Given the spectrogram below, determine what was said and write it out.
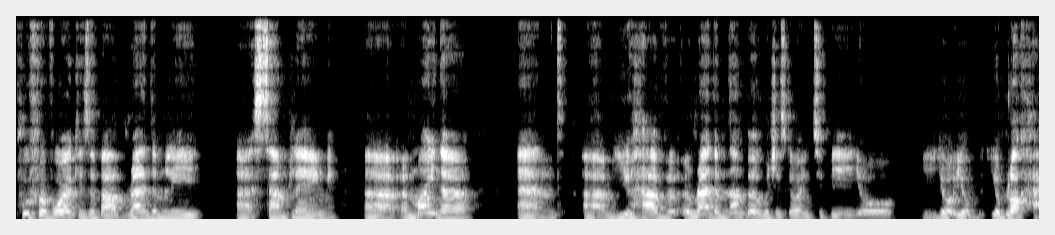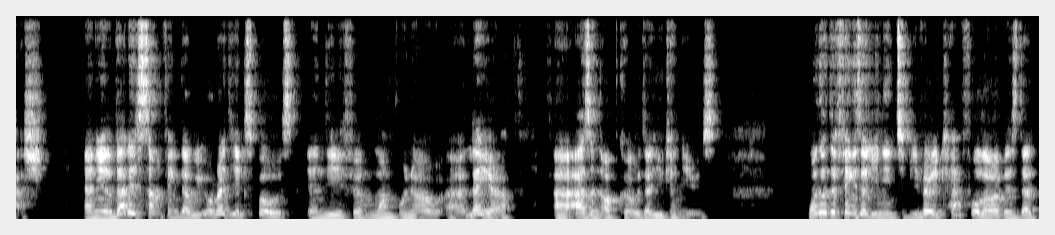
Proof of work is about randomly uh, sampling uh, a miner, and um, you have a random number which is going to be your your your your block hash. And you know that is something that we already expose in the Ethereum 1.0 uh, layer uh, as an opcode that you can use. One of the things that you need to be very careful of is that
